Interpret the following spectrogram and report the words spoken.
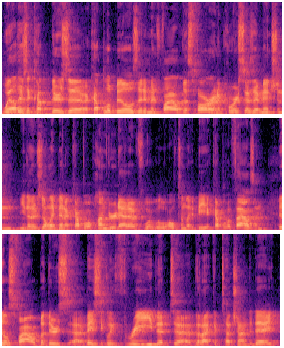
Well, there's a couple. There's a, a, couple of bills that have been filed thus far, and of course, as I mentioned, you know, there's only been a couple of hundred out of what will ultimately be a couple of thousand bills filed. But there's uh, basically three that uh, that I could touch on today.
